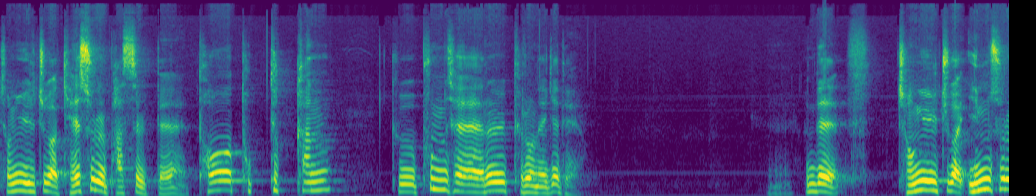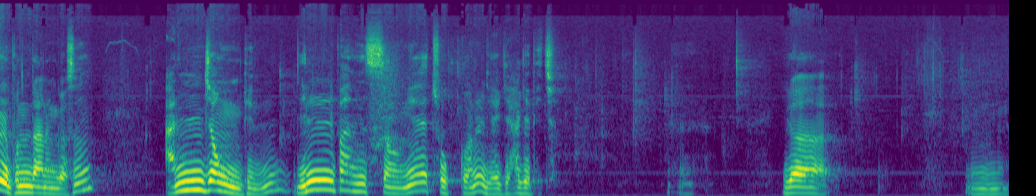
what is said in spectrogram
정유일주가 개수를 봤을 때 더 독특한 그 품새를 드러내게 돼요. 근데 정유일주가 임수를 본다는 것은 안정된 일반성의 조건을 얘기하게 되죠. 그러니까 음,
